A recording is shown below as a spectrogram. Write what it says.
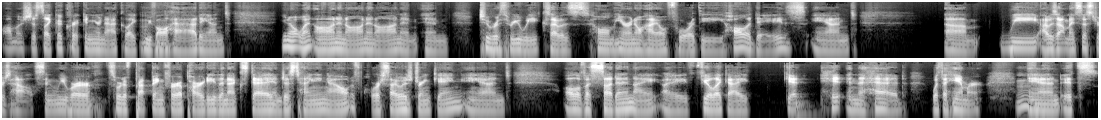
almost just like a crick in your neck like we've all mm-hmm. had and you know it went on and on and on and and two or three weeks i was home here in ohio for the holidays and um we i was at my sister's house and we were sort of prepping for a party the next day and just hanging out. Of course i was drinking and all of a sudden i i feel like i get hit in the head with a hammer Mm. and it's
